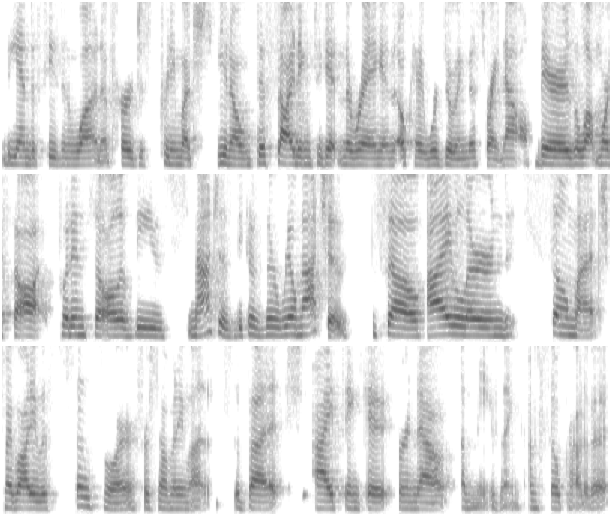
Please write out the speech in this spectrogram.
the end of season one of her just pretty much, you know, deciding to get in the ring and, okay, we're doing this right now. There's a lot more thought put into all of these matches because they're real matches. So I learned so much. My body was so sore for so many months, but I think it turned out amazing. I'm so proud of it.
